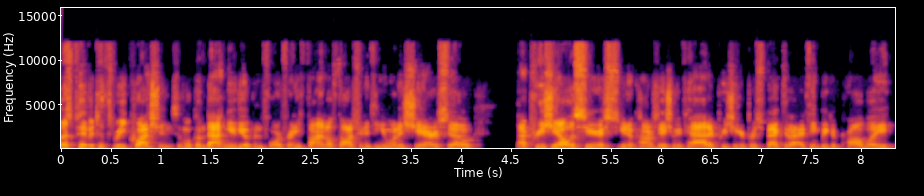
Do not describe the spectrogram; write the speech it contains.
let's pivot to three questions, and we'll come back and give the open floor for any final thoughts or anything you want to share. So I appreciate all the serious, you know, conversation we've had. I appreciate your perspective. I think we could probably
